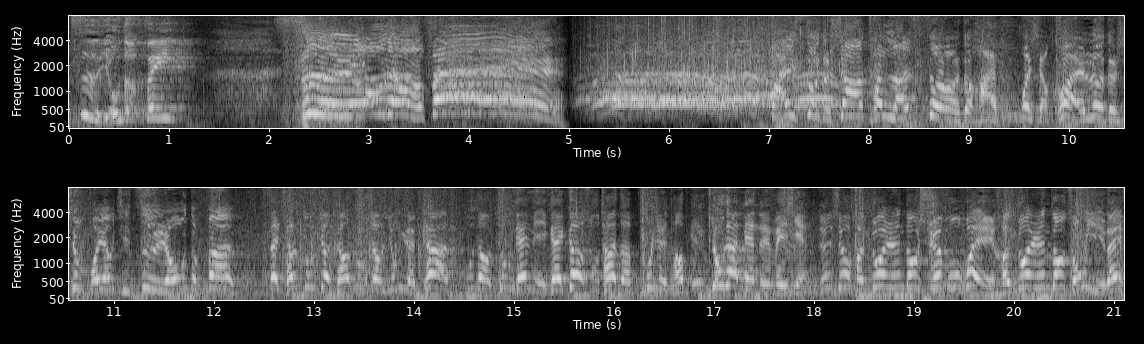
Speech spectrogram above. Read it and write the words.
自由的飞。自由的飞。白色的沙滩，蓝色的海，幻想快乐的生活，扬起自由的帆。在成功这条路上，永远看不到终点。你该告诉他的不是逃避，勇敢面对危险。人生很多人都学不会，很多人都总以为，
